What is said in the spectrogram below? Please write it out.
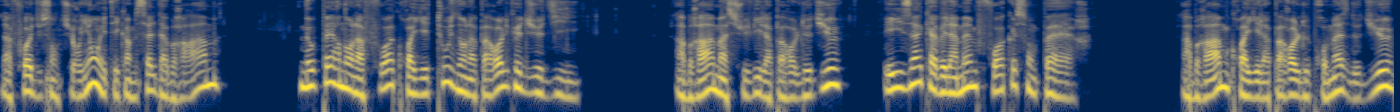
La foi du centurion était comme celle d'Abraham. Nos pères dans la foi croyaient tous dans la parole que Dieu dit. Abraham a suivi la parole de Dieu, et Isaac avait la même foi que son père. Abraham croyait la parole de promesse de Dieu,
